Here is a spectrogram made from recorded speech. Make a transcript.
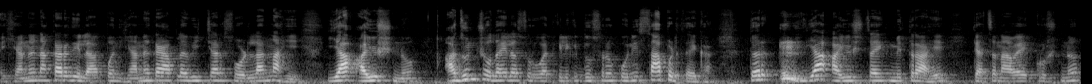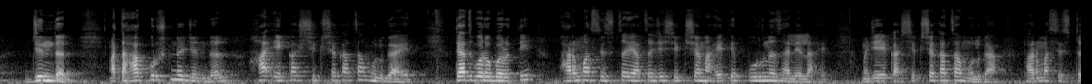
ह्यानं नकार दिला पण ह्यानं काय आपला विचार सोडला नाही. या आयुष्यनं अजून शोधायला सुरुवात केली की दुसरं कोणी सापडतंय का? तर या आयुषचा एक मित्र आहे त्याचं नाव आहे कृष्ण जिंदल. आता हा कृष्ण जिंदल हा एका शिक्षकाचा मुलगा आहे. त्याचबरोबर ती फार्मासिस्टचं याचं जे शिक्षण आहे ते पूर्ण झालेलं आहे. म्हणजे एका शिक्षकाचा मुलगा फार्मासिस्ट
